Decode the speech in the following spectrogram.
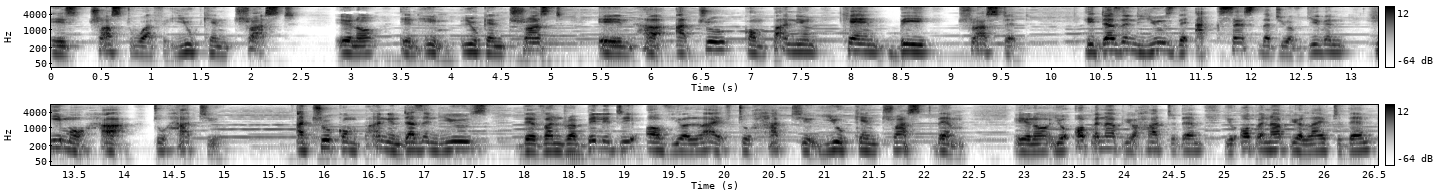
is trustworthy. You can trust you know, in him. You can trust in her. A true companion can be trusted. He doesn't use the access that you have given him or her to hurt you. A true companion doesn't use the vulnerability of your life to hurt you. You can trust them. You know, you open up your heart to them, you open up your life to them,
